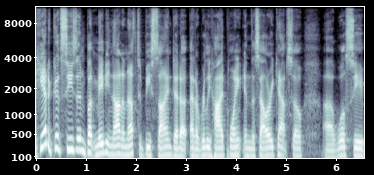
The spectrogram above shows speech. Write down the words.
He had a good season, but maybe not enough to be signed at a at a really high point in the salary cap. So we'll see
